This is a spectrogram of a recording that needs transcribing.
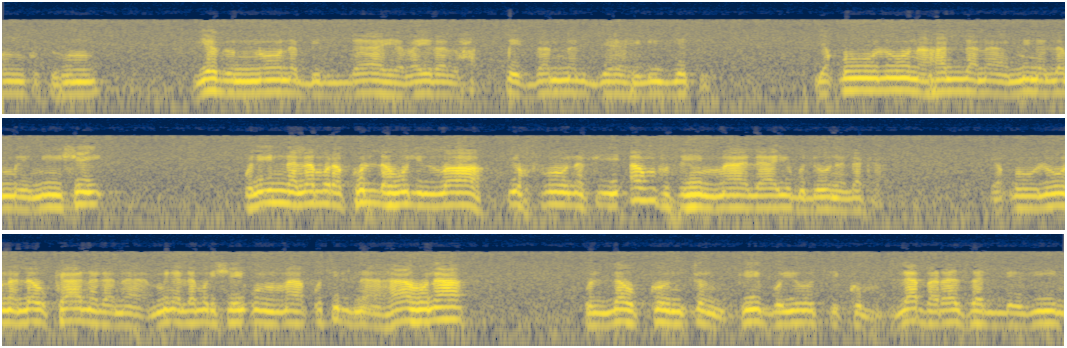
أنفسهم يظنون بالله غير الحق ظن الجاهلية. يقولون هل لنا من الأمر من شيء؟ قل إن الأمر كله لله يخفون في أنفسهم ما لا يبدون لك. يقولون لو كان لنا من الأمر شيء ما قتلنا هاهنا قل لو كنتم في بيوتكم لبرز الذين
